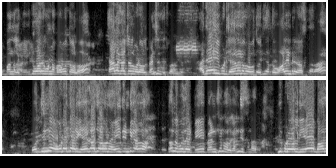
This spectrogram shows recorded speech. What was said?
ఇబ్బందులకి ఇదివరకు ఉన్న ప్రభుత్వంలో చాలా కష్టాలు పడే వాళ్ళు పెన్షన్ తెచ్చుకోవాలి అదే ఇప్పుడు జగనన్న ప్రభుత్వం వచ్చి అంత వాలంటీర్ వస్తారా పొద్దున్నే ఒకటో తారీఖు ఏకాదశి ఐదింటికల్లా. తలుపు తట్టి పెన్షన్ వాళ్ళకి అందిస్తున్నారు. ఇప్పుడు వాళ్ళకి ఏ బాధ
